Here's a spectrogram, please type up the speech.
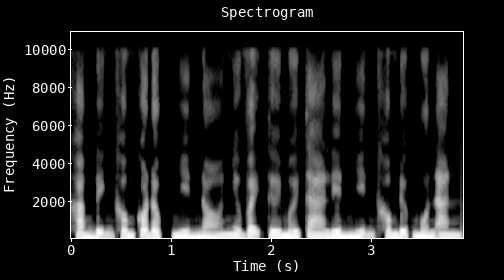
khẳng định không có độc, nhìn nó như vậy tươi mới ta liền nhịn không được muốn ăn.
